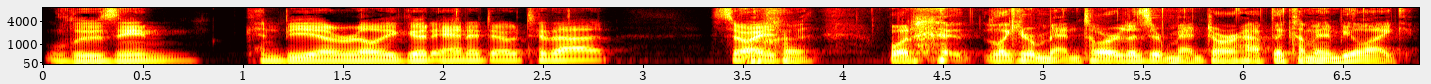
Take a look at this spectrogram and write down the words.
losing can be a really good antidote to that. So I, what, like your mentor, does your mentor have to come in and be like,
